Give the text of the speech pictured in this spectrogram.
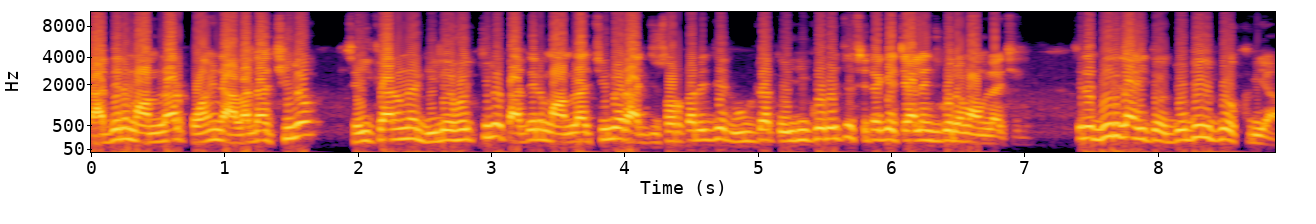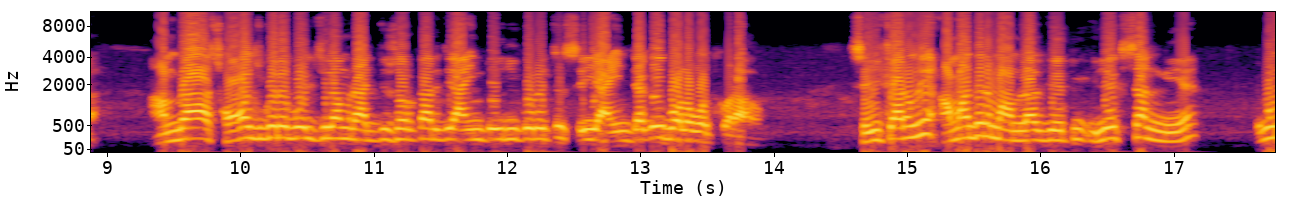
তাদের মামলার পয়েন্ট আলাদা ছিল, সেই কারণে ডিলে হচ্ছিল। তাদের মামলা ছিল, রাজ্য সরকারের যে রুলটা তৈরি করেছে, সেটাকে চ্যালেঞ্জ করে মামলা ছিল। সেটা দীর্ঘায়িত, জটিল প্রক্রিয়া। আমরা সহজ করে বলছিলাম, রাজ্য সরকার যে আইন তৈরি করেছে, সেই আইনটাকেই বলবৎ করা হোক। সেই কারণে আমাদের মামলা যেহেতু ইলেকশন নিয়ে এবং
